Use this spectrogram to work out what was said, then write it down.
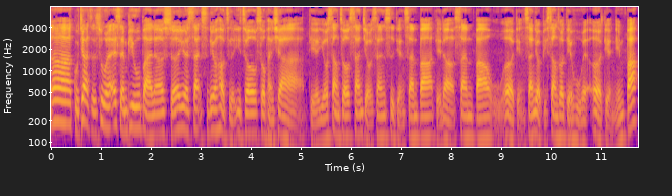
那股价指数呢，S M P 五百呢？十二月三十六号指一周收盘下跌，由上周三九三四点三八跌到三八五二点三六，比上周跌幅为二点零八。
